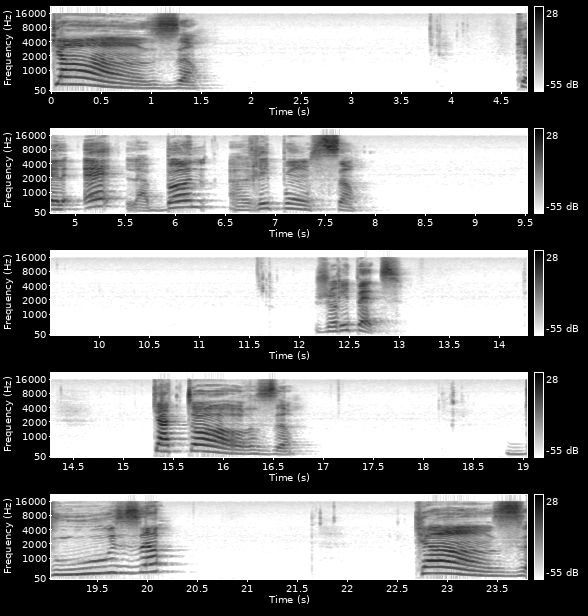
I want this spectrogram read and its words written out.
15. Quelle est la bonne réponse? Je répète. 14. 12. 15.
